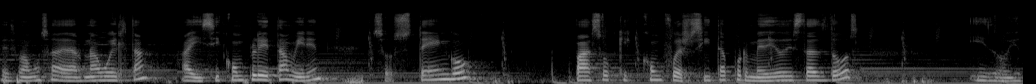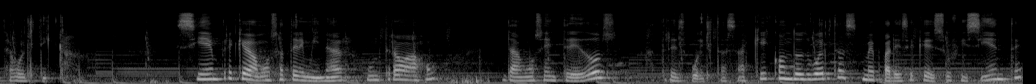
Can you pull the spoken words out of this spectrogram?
Les vamos a dar una vuelta ahí sí completa miren sostengo paso aquí con fuercita por medio de estas dos y doy otra vueltica. Siempre que vamos a terminar un trabajo damos entre dos tres vueltas. Aquí con dos vueltas me parece que es suficiente.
